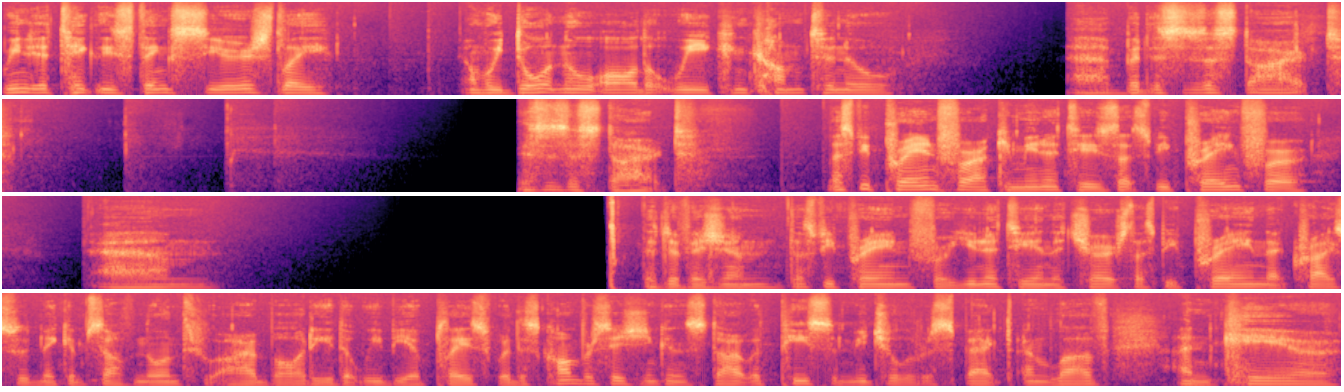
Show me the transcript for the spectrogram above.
We need to take these things seriously, and we don't know all that we can come to know. Uh, but this is a start. This is a start. Let's be praying for our communities. Let's be praying for um, the division. Let's be praying for unity in the church. Let's be praying that Christ would make himself known through our body, that we be a place where this conversation can start with peace and mutual respect and love and care.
